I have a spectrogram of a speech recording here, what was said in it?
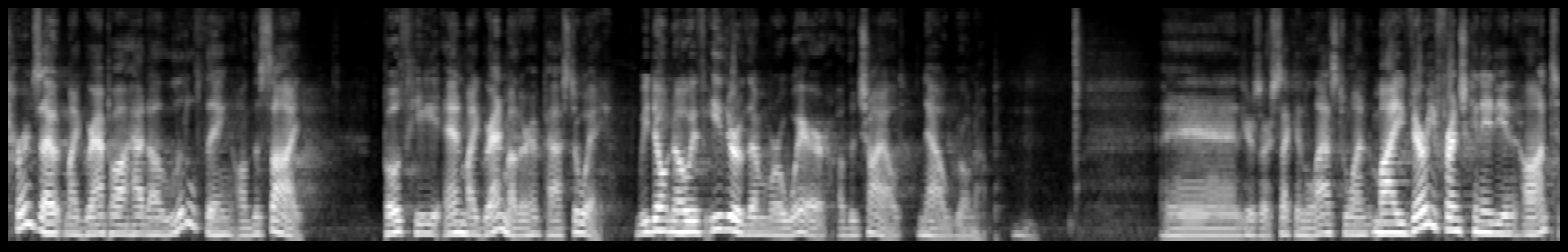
Turns out my grandpa had a little thing on the side. Both he and my grandmother have passed away. We don't know if either of them were aware of the child now grown up. And here's our second last one. My very French Canadian aunt,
